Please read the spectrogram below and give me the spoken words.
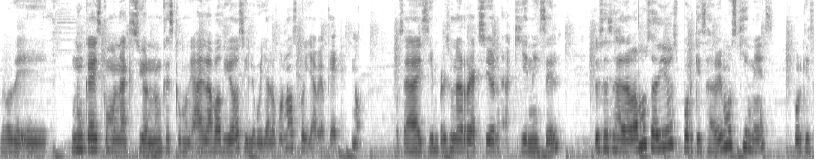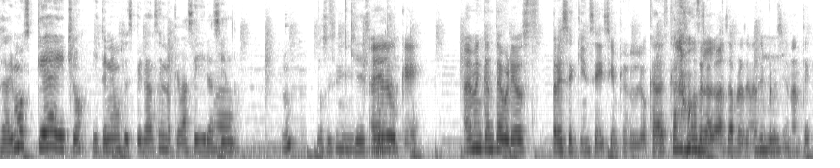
¿no? De, eh, nunca es como una acción, nunca es como de, ah, alabo a Dios y luego ya lo conozco y ya veo que, no. O sea, siempre es una reacción a quién es Él. Entonces, alabamos a Dios porque sabemos quién es, porque sabemos qué ha hecho y tenemos esperanza en lo que va a seguir haciendo. ¿no? No sé si quieres Hay algo que a mí me encanta Hebreos 13, 15 y siempre lo leo cada vez que hablamos de la alabanza, pero se me hace impresionante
